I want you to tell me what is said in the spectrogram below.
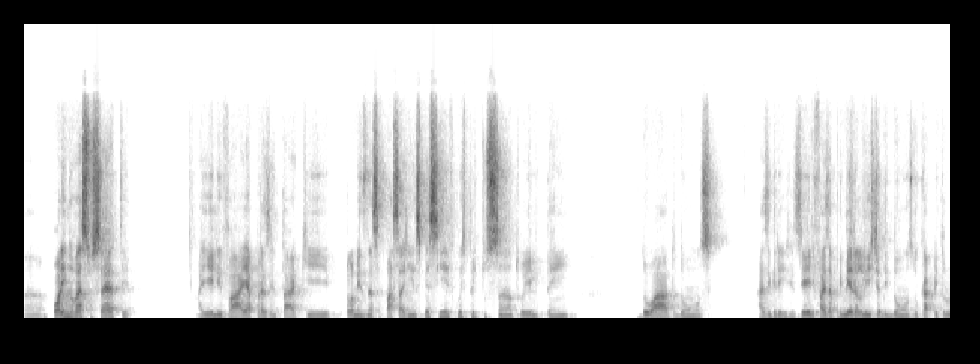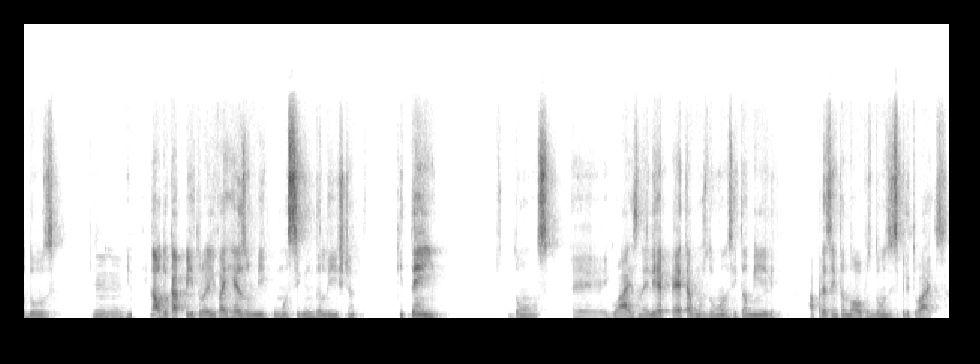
Uh, porém, no verso 7, aí ele vai apresentar que, pelo menos nessa passagem específica, o Espírito Santo ele tem doado dons às igrejas. E aí ele faz a primeira lista de dons do capítulo 12. Uhum. E no final do capítulo, ele vai resumir com uma segunda lista que tem dons é, iguais, né? ele repete alguns dons e também ele apresenta novos dons espirituais.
